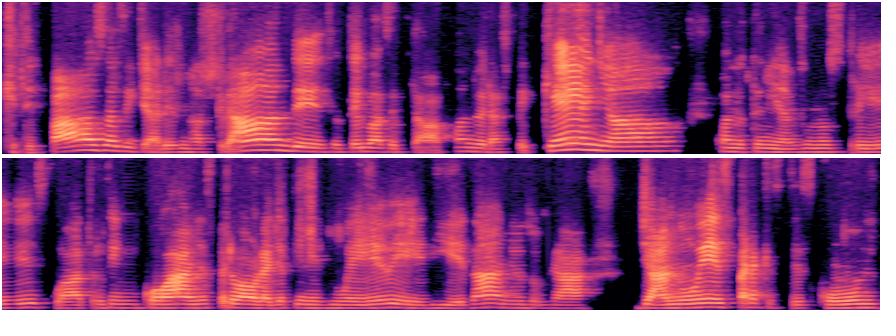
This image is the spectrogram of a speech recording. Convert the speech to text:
¿qué te pasa si ya eres más grande? Eso te lo aceptaba cuando eras pequeña, cuando tenías unos 3, 4, 5 años, pero ahora ya tienes 9, 10 años, o sea, ya no es para que estés con,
